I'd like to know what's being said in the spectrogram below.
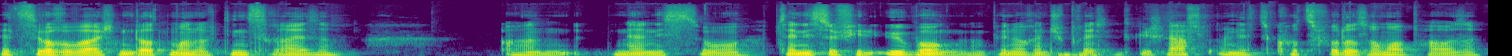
Letzte Woche war ich in Dortmund auf Dienstreise und bin da nicht so, hab da nicht so viel Übung und bin auch entsprechend geschafft und jetzt kurz vor der Sommerpause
